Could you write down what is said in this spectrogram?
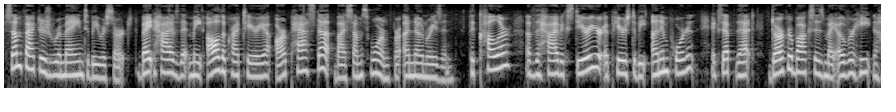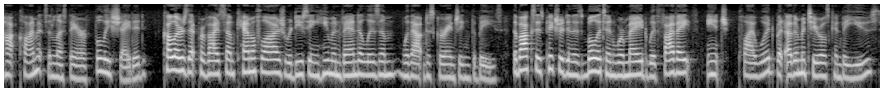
Some factors remain to be researched. Bait hives that meet all the criteria are passed up by some swarms for unknown reason. The color of the hive exterior appears to be unimportant, except that darker boxes may overheat in hot climates unless they are fully shaded colors that provide some camouflage, reducing human vandalism without discouraging the bees. The boxes pictured in this bulletin were made with 5 8 inch plywood, but other materials can be used.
